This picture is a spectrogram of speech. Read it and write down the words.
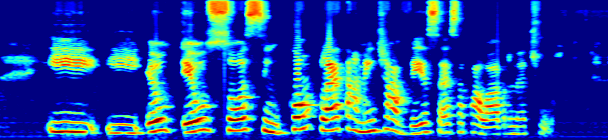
E, e eu, eu sou, assim, completamente avessa a essa palavra network.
